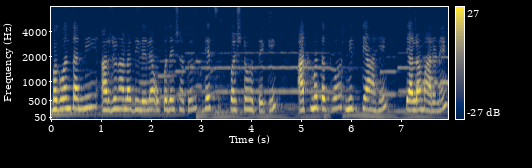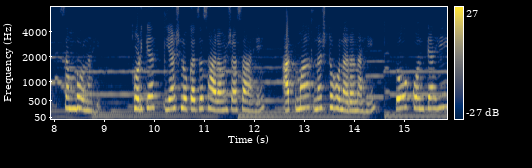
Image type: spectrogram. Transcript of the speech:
भगवंतांनी अर्जुनाला दिलेल्या उपदेशातून हेच स्पष्ट होते की आत्मतत्व नित्य आहे त्याला मारणे संभव नाही. थोडक्यात या श्लोकाचा सारांश असा आहे आत्मा नष्ट होणारा नाही तो कोणत्याही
